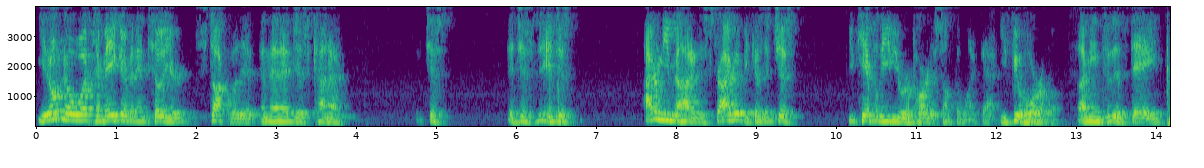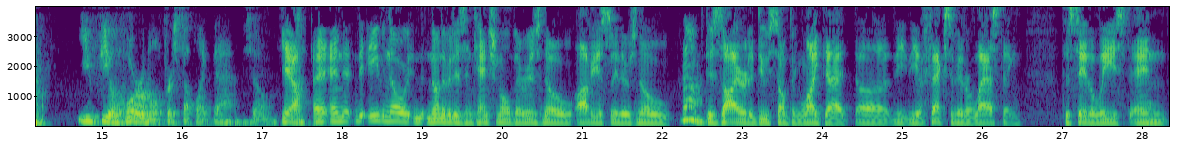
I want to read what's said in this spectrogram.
you don't know what to make of it until you're stuck with it, and then it just kind of just it just it just I don't even know how to describe it because it just you can't believe you were a part of something like that. You feel horrible. I mean, to this day, you feel horrible for stuff like that. So yeah, and, and, even though none of it is intentional, there is no obviously there's no, no. desire to do something like that. Uh, the the effects of it are lasting, to say the least, and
